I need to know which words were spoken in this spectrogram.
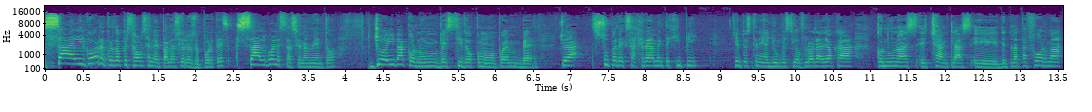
Salgo, recuerdo que estábamos en el Palacio de los Deportes, salgo al estacionamiento. Yo iba con un vestido, como pueden ver, yo era súper exageradamente hippie. Y entonces tenía yo un vestido floral de acá, con unas eh, chanclas eh, de plataforma,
